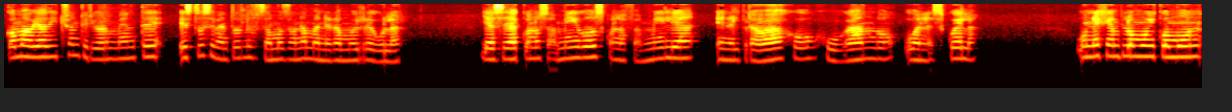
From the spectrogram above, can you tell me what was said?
Como había dicho anteriormente, estos eventos los usamos de una manera muy regular, ya sea con los amigos, con la familia, en el trabajo, jugando o en la escuela. Un ejemplo muy común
